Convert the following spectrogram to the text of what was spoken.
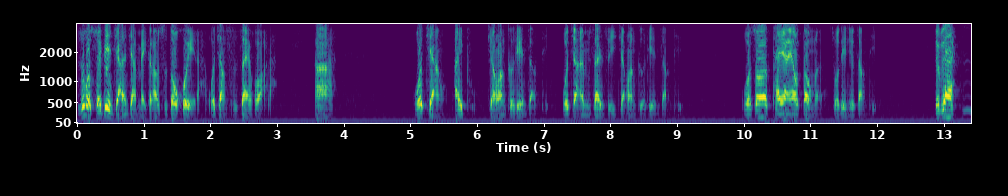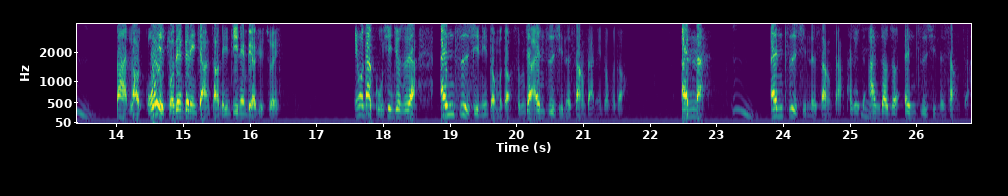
如果随便讲一讲，每个老师都会了。我讲实在话了，啊，我讲爱普讲完隔天涨停，我讲 M 三十一讲完隔天涨停，我说太阳要动了，昨天就涨停，对不对？嗯，那老我也昨天跟你讲，涨停今天不要去追，因为它股性就是这样 N 字形，你懂不懂？什么叫 N 字形的上涨？你懂不懂？N 呐、嗯，N 字形的上涨，它就是是按照这 N 字形的上涨。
